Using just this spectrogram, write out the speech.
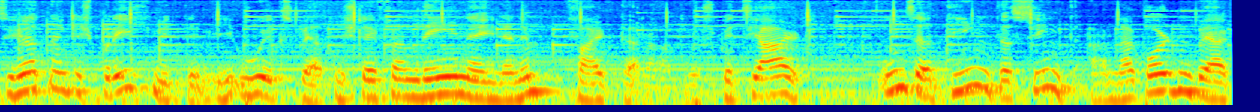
Sie hörten ein Gespräch mit dem EU-Experten Stefan Lehne in einem Falter-Radio-Spezial. Unser Team, das sind Anna Goldenberg,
